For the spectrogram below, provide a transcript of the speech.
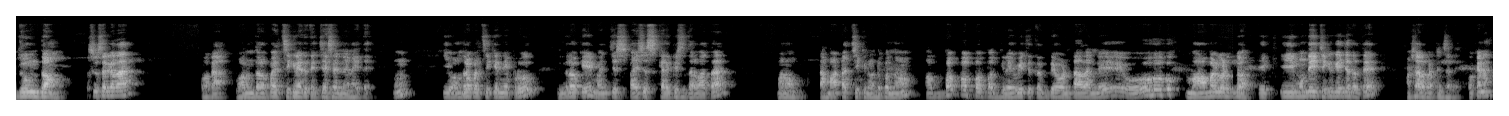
ధూమ్ ధామ్. చూసారు కదా? ఒక వంద రూపాయల చికెన్ అయితే తెచ్చేసాను నేనైతే. ఈ వంద రూపాయల చికెన్ని ఇప్పుడు ఇందులోకి మంచి స్పైసెస్ కలిపేసిన తర్వాత మనం టమాటా చికెన్ వండుకుందాం. అబ్బబ్బబ్బ గ్రేవీ తింటే ఉంటుందండి ఓహో మామూలు కూడా ఈ- ఈ ముందు ఈ చికెన్కి ఏం చేద్దంటే మసాలా పట్టించాలి. ఓకేనా?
